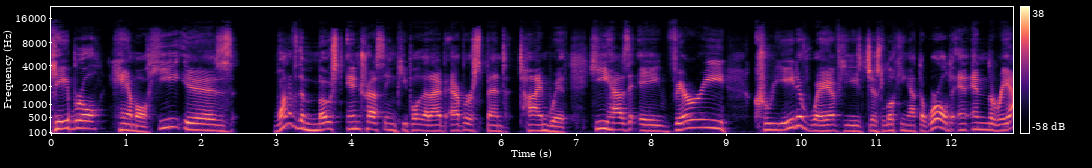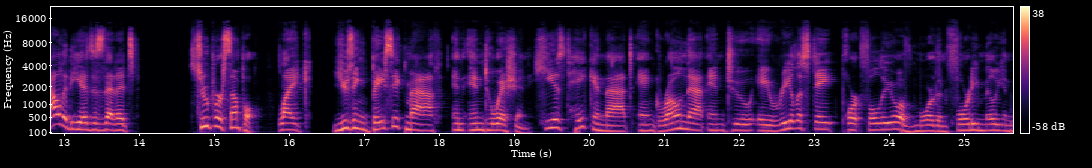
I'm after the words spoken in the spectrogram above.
Gabriel Hamel. He is one of the most interesting people that I've ever spent time with. He has a very creative way of he's just looking at the world. And, and the reality is, is that it's super simple, like using basic math and intuition. He has taken that and grown that into a real estate portfolio of more than $40 million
